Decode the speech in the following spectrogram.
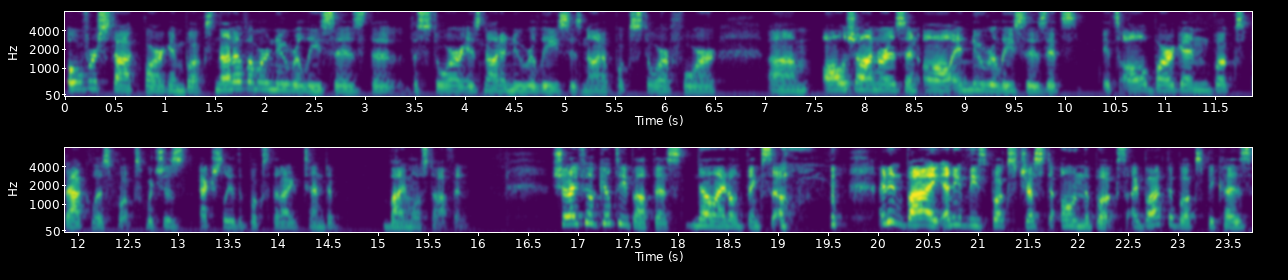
overstock bargain books. None of them are new releases. The the store is not a new release, is not a bookstore for um, all genres and all and new releases. It's it's all bargain books, backlist books, which is actually the books that I tend to buy most often. Should I feel guilty about this? No, I don't think so. I didn't buy any of these books just to own the books. I bought the books because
